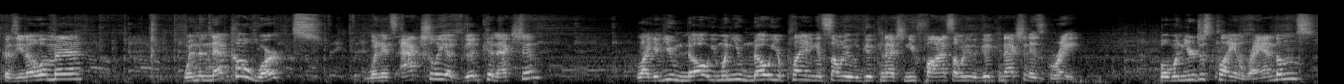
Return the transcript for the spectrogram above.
Cause you know what, man? When the netcode works, when it's actually a good connection, like if you know when you know you're playing against somebody with a good connection, you find somebody with a good connection is great. But when you're just playing randoms,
